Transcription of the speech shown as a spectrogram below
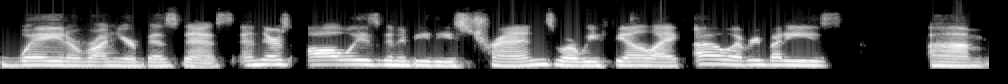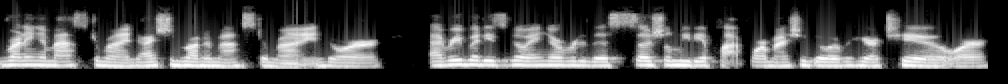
way to run your business. And there's always going to be these trends where we feel like, oh, everybody's um, running a mastermind. I should run a mastermind. Or everybody's going over to this social media platform. I should go over here too. Or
